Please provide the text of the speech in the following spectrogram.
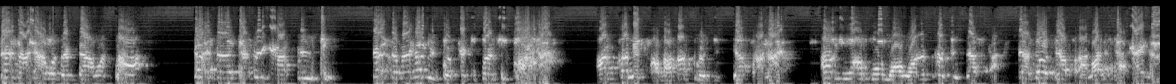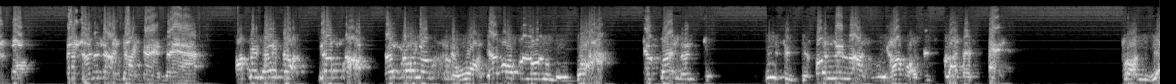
Dede anyị awụdị ndị awụsa. Dede ebe ị ga-apụ ibu. Dede ebe ị ga-apụ ibu. I'm coming from Baba Project Biafra land. I'm one form of one Project Biafra. There's no Biafra land that kind of stuff. There's another guy there there. I think I'm not Biafra. Everyone over the world, they're all below me. They're finding this is the only land we have on this planet Earth. From here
